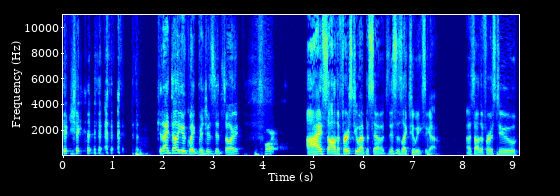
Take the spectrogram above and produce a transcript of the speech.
can I tell you a quick Bridgerton story? Sport. I saw the first two episodes. This is like two weeks ago. I saw the first two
